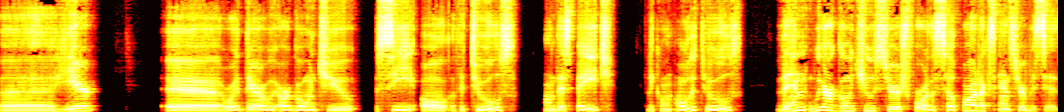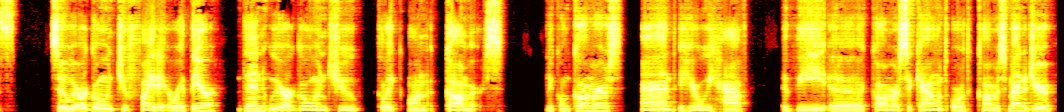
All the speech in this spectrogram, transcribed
Uh, here, uh, right there, we are going to see all the tools on this page. Click on all the tools. Then we are going to search for the sell products and services. So we are going to find it right there then we are going to click on commerce. Click on commerce and here we have the uh, commerce account or the commerce manager.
